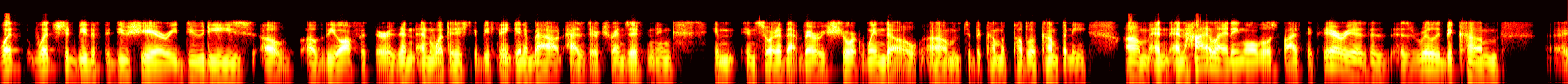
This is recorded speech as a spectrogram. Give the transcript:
what what should be the fiduciary duties of of the officers and and what they should be thinking about as they're transitioning in in sort of that very short window um, to become a public company um, and and highlighting all those five six areas has, has really become uh,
